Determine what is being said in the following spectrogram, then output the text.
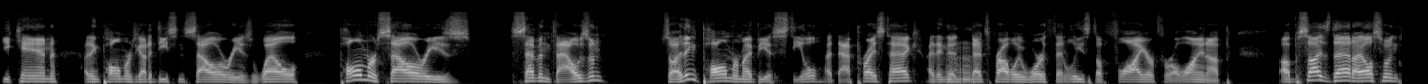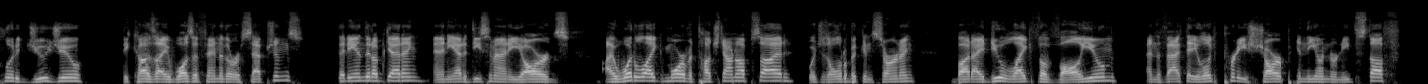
you can. I think Palmer's got a decent salary as well. Palmer's salary is 7,000. So I think Palmer might be a steal at that price tag. I think that Mhm. that's probably worth at least a flyer for a lineup. Uh, besides that, I also included Juju because I was a fan of the receptions that he ended up getting, and he had a decent amount of yards. I would like more of a touchdown upside, which is a little bit concerning, but I do like the volume and the fact that he looked pretty sharp in the underneath stuff.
